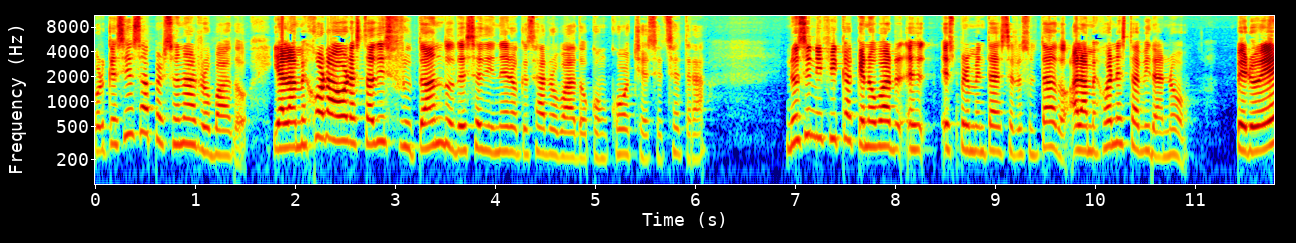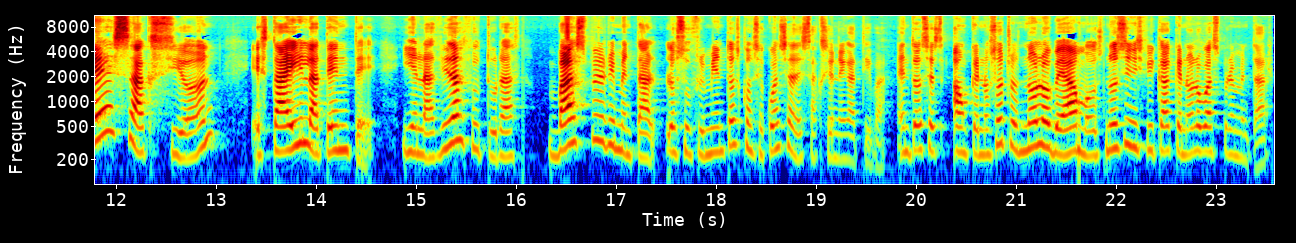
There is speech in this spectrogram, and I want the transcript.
Porque si esa persona ha robado y a lo mejor ahora está disfrutando de ese dinero que se ha robado con coches, etcétera, no significa que no va a eh, experimentar ese resultado. A lo mejor en esta vida no. Pero esa acción está ahí latente y en las vidas futuras va a experimentar los sufrimientos consecuencia de esa acción negativa. Entonces, aunque nosotros no lo veamos, no significa que no lo va a experimentar.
